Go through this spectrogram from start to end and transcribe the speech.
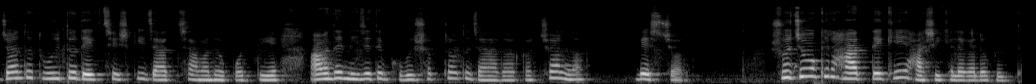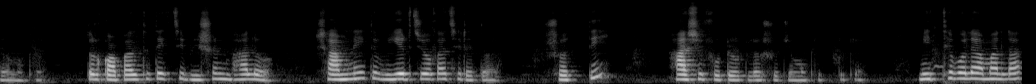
জয়ন্ত, তুই তো দেখছিস কি যাচ্ছে আমাদের উপর দিয়ে। আমাদের নিজেদের ভবিষ্যৎটাও তো জানা দরকার, চল না। বেশ, চল। সূর্যমুখীর হাত দেখেই হাসি খেলে গেল বৃদ্ধর মুখে। তোর কপাল তো দেখছি ভীষণ ভালো। সামনেই তো বিয়ের চোখ আছে রে তোর। সত্যি? হাসি ফুটে উঠল সূর্যমুখীর দিকে। মিথ্যে বলে আমার লাভ?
